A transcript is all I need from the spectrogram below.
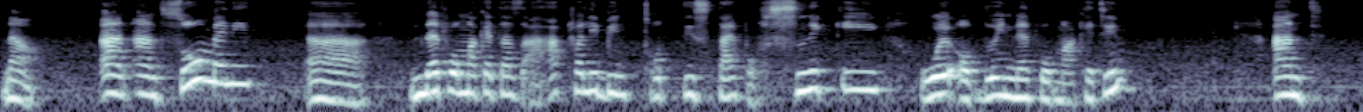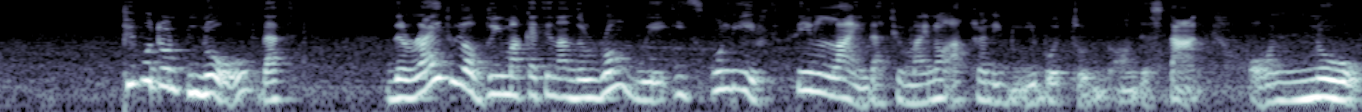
Now, and and so many uh, network marketers are actually being taught this type of sneaky way of doing network marketing and people don't know that the right way of doing marketing and the wrong way is only a thin line that you might not actually be able to understand or know.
